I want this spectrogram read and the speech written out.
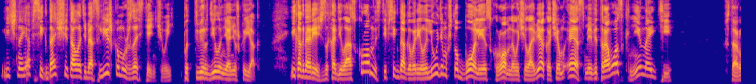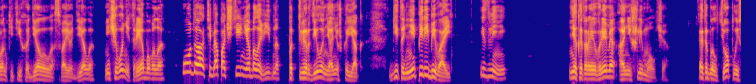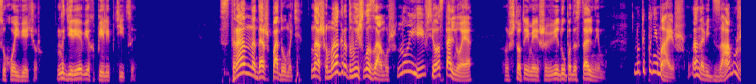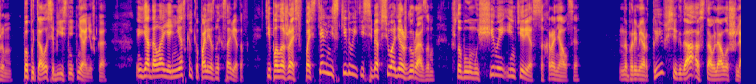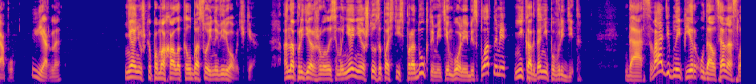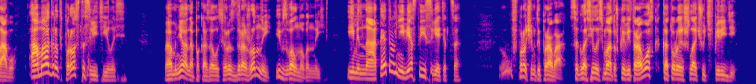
Лично я всегда считала тебя слишком уж застенчивой, подтвердила нянюшка Як. И когда речь заходила о скромности, всегда говорила людям, что более скромного человека, чем Эсме Ветровоск, не найти. В сторонке тихо делала свое дело, ничего не требовала. «О да, тебя почти не было видно», — подтвердила нянюшка Як. «Гита, не перебивай». «Извини». Некоторое время они шли молча. Это был теплый сухой вечер. На деревьях пели птицы. Странно даже подумать. Наша Маград вышла замуж, ну и все остальное. Что ты имеешь в виду под остальным? Ну, ты понимаешь, она ведь замужем, попыталась объяснить нянюшка. Я дала ей несколько полезных советов. Типа, ложась в постель, не скидывайте из себя всю одежду разом, чтобы у мужчины интерес сохранялся. Например, ты всегда оставляла шляпу. Верно. Нянюшка помахала колбасой на веревочке. Она придерживалась мнения, что запастись продуктами, тем более бесплатными, никогда не повредит. Да, свадебный пир удался на славу, а Магрот просто светилась. А мне она показалась раздраженной и взволнованной. Именно от этого невесты и светятся. Ну, впрочем, ты права, согласилась матушка-ветровоск, которая шла чуть впереди.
